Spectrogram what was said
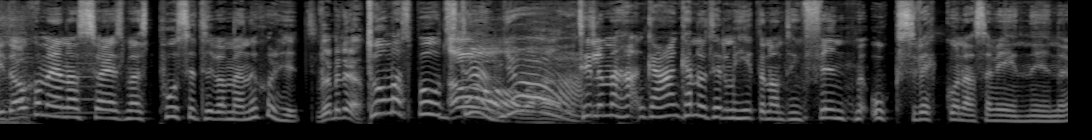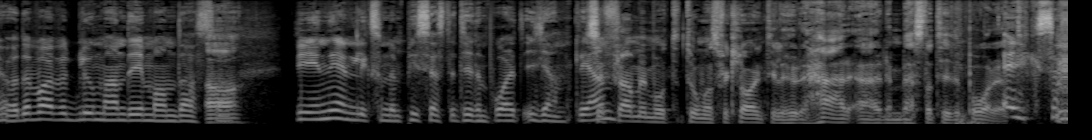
Idag kommer en av Sveriges mest positiva människor hit. Vem är det? Thomas Bodström. Ja, vad härligt. Till och med, han, han kan nog till och med hitta någonting fint med oxveckorna som vi är inne i nu. Och det var väl Blue Monday i måndags. Ja. Vi är inne i liksom den pissigaste tiden på året egentligen. Ser fram emot Thomas förklaring till hur det här är den bästa tiden på året. Exakt.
